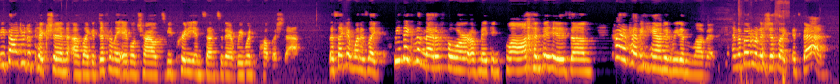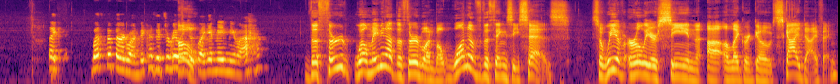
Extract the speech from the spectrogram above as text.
we found your depiction of like a differently abled child to be pretty insensitive. We wouldn't publish that. The second one is like, we think the metaphor of making flan is um, kind of heavy handed. We didn't love it. And the third one is just like, it's bad. Like, what's the third one? Because it's really Oh. just like, it made me laugh. The third, well, maybe not the third one, but one of the things he says. So we have earlier seen uh, Allegra go skydiving.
